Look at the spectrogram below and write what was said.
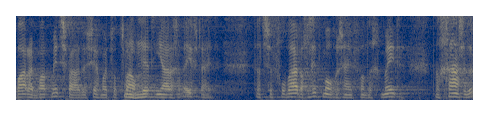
bar en bat mitzwa, dus zeg maar tot 12, 13-jarige mhm. leeftijd, dat ze volwaardig lid mogen zijn van de gemeente, dan gaan ze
